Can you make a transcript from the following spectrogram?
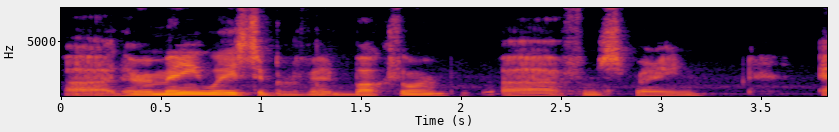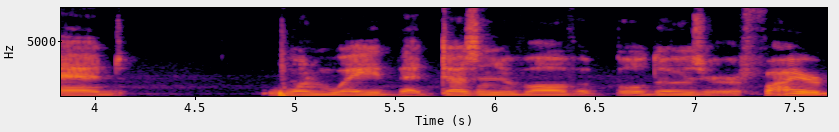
Uh, there are many ways to prevent buckthorn uh, from spreading, and one way that doesn't involve a bulldozer or a fire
